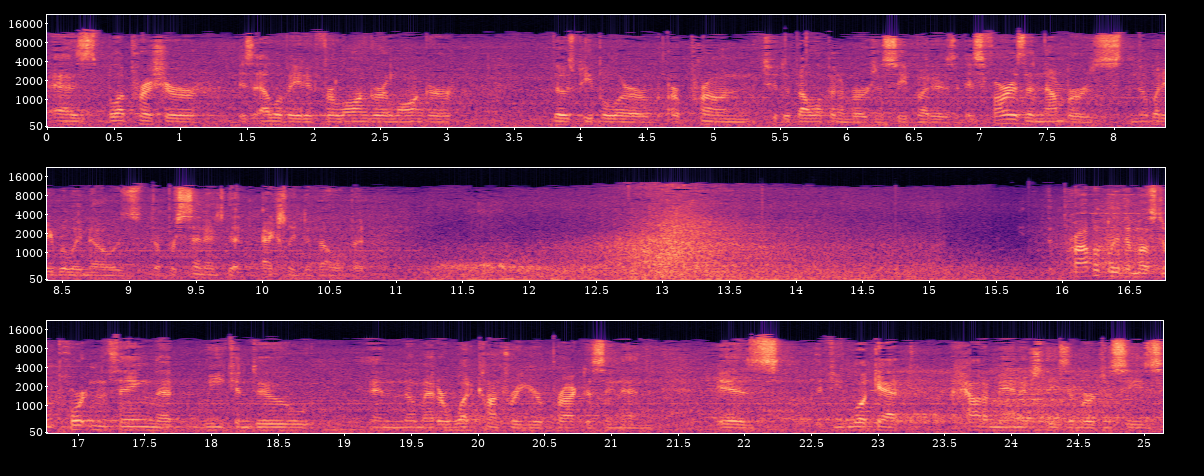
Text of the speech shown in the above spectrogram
as blood pressure is elevated for longer and longer, those people are, are prone to develop an emergency. But as, as far as the numbers, nobody really knows the percentage that actually develop it. Probably the most important thing that we can do, and no matter what country you're practicing in, is if you look at how to manage these emergencies,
